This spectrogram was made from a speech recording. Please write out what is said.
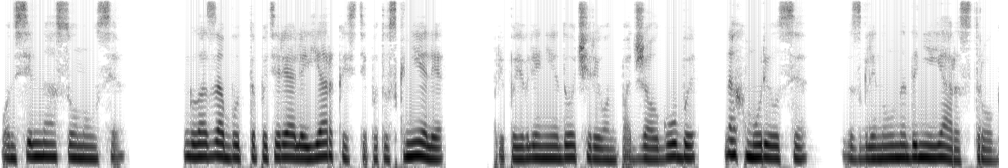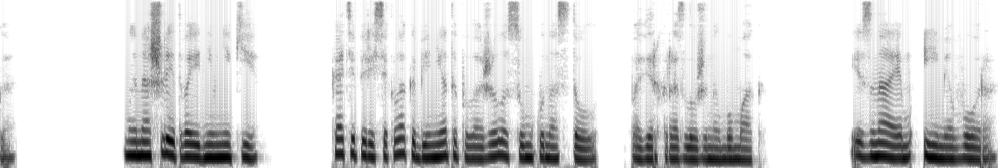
Он сильно осунулся. Глаза будто потеряли яркость и потускнели. При появлении дочери он поджал губы, нахмурился, взглянул на Данияра строго. Мы нашли твои дневники. Катя пересекла кабинет и положила сумку на стол, поверх разложенных бумаг. И знаем имя вора.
